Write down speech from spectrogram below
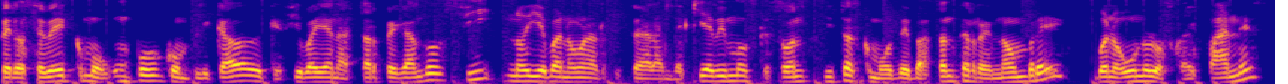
pero se ve como un poco complicado de que sí vayan a estar pegando si no llevan a un artista grande. Aquí ya vimos que son artistas como de bastante renombre. Bueno, uno los Caifanes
